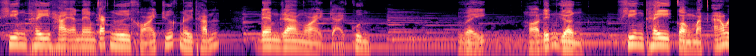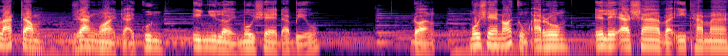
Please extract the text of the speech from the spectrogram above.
khiêng thay hai anh em các ngươi khỏi trước nơi thánh, đem ra ngoài trại quân. Vậy, họ đến gần, khiêng thay còn mặc áo lá trong, ra ngoài trại quân, y như lời Môi-se đã biểu. Đoạn, Môi-se nói cùng A-rôn, Eleasa và Ithama,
